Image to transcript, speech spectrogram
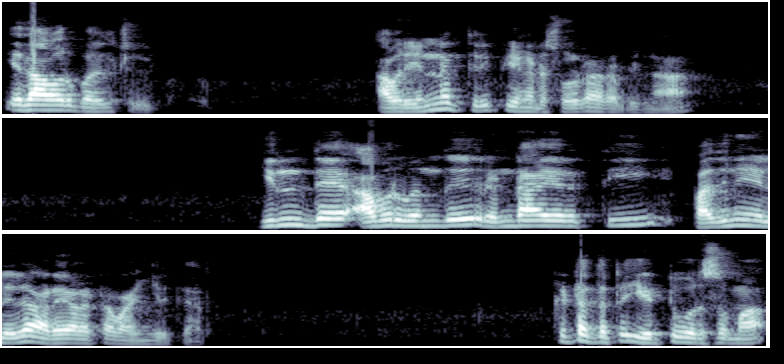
ஏதாவது ஒரு பதில் சொல்லிப்பார் அவர் என்ன திருப்பி என்கிட்ட சொல்கிறார் அப்படின்னா இந்த அவர் வந்து ரெண்டாயிரத்தி பதினேழில் அடையாள அட்டை வாங்கியிருக்கார். கிட்டத்தட்ட எட்டு வருஷமாக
